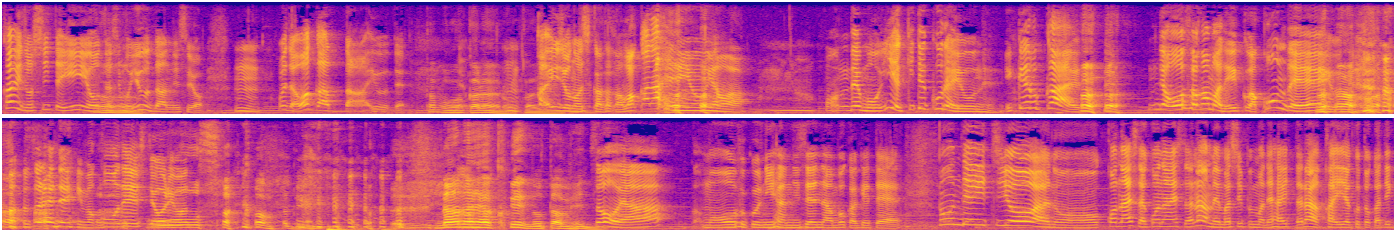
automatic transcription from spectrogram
解除していいよ私も言うたんですよ。うん。それじゃ分かった言うて、多分分からんやろ、うん。解除の仕方が分からへん言うんやわ。ほんでもう家来てくれ言うねん。行けるかいってじゃあ大阪まで行くわ。混んでえ言うて。それで今行電しております。大阪まで700円のために。そうや。もう往復2 2000何歩かけて。ほんで一応あのこないしたこないしたらメンバーシップまで入ったら解約とかで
